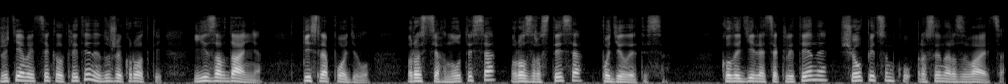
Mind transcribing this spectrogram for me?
життєвий цикл клітини дуже короткий. Її завдання після поділу розтягнутися, розростися, поділитися. Коли діляться клітини, що в підсумку рослина розвивається.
